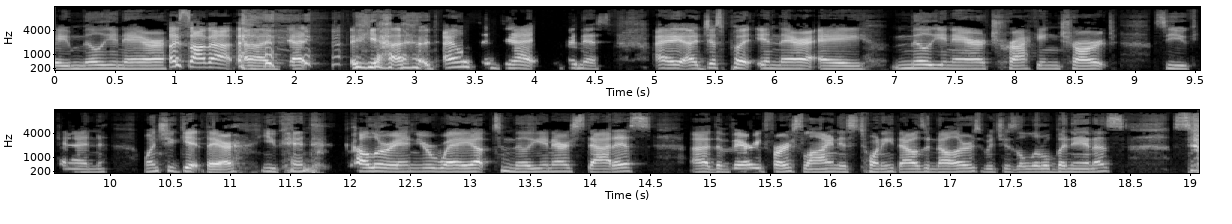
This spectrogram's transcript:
a millionaire. I saw that. uh, debt. Yeah, I almost said debt goodness. I, I just put in there a millionaire tracking chart. So you can, once you get there, you can color in your way up to millionaire status. Uh, the very first line is $20,000, which is a little bananas. So,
